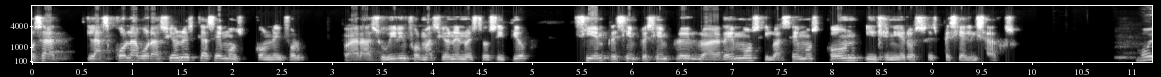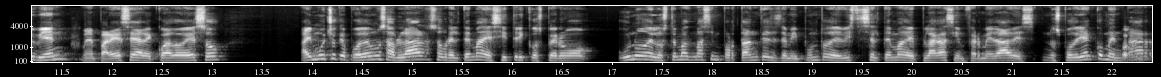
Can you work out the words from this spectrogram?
O sea, las colaboraciones que hacemos con para subir información en nuestro sitio, siempre, siempre, siempre lo haremos y lo hacemos con ingenieros especializados. Muy bien, me parece adecuado eso. Hay mucho que podemos hablar sobre el tema de cítricos, pero uno de los temas más importantes desde mi punto de vista es el tema de plagas y enfermedades. ¿Nos podrían comentar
